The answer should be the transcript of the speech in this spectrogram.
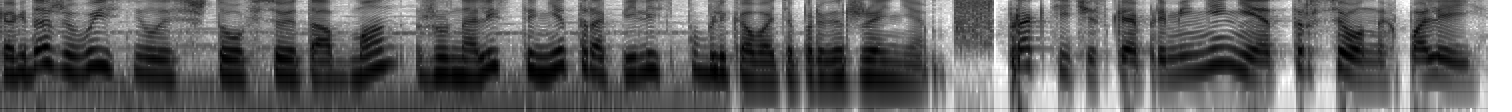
Когда же выяснилось, что все это обман, журналисты не торопились публиковать опровержение. Практическое применение торсионных полей.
